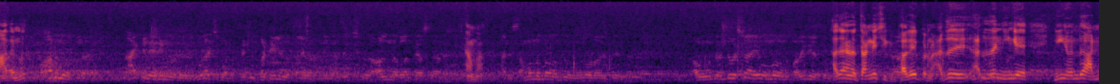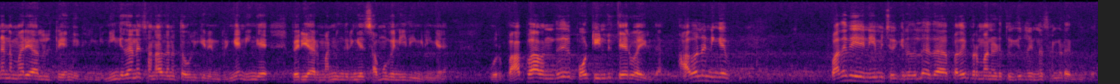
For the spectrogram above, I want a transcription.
மாதனூர் ஆமாம் அதான் தங்கச்சிக்கு பதவி பெறணும். அது அதுதான் நீங்கள் நீங்கள் வந்து அண்ணனை மாதிரி ஆளுகிட்ட ஏன் கேட்குறீங்க நீங்கள் தானே சனாதனத்தை ஒழிக்கிறேன்றீங்க. நீங்கள் பெரியார் மண்ணுங்கிறீங்க சமூக நீதிங்கிறீங்க. ஒரு பாப்பா வந்து போட்டியின்றி தேர்வாயிருக்கா? அவளை நீங்கள் பதவியை நியமித்து வைக்கிறதுல அதை பதவி பிரமாணம் எடுத்து வைக்கிறதுல என்ன சங்கடம் இருக்குது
